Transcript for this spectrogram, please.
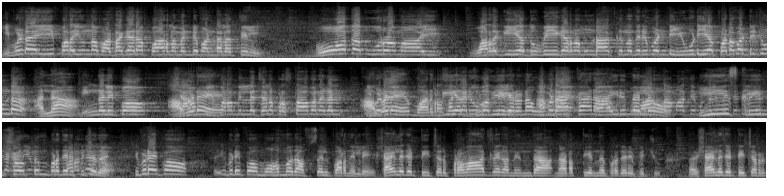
ഇവിടെ ഈ പറയുന്ന വടകര പാർലമെന്റ് മണ്ഡലത്തിൽ ബോധപൂർവമായി വർഗീയ ധ്രുവീകരണം ഉണ്ടാക്കുന്നതിന് വേണ്ടി യു ഡി എഫ് ഇടപെട്ടിട്ടുണ്ട് അല്ല. നിങ്ങളിപ്പോ അവിടെ- പറമ്പിലെ ചില പ്രസ്താവനകൾ ഇവിടെ അവിടെ വർഗീയ ധ്രുവീകരണം ഉണ്ടാക്കാനായിരുന്നല്ലോ. ഈ സ്ക്രീൻഷോട്ടും പ്രചരിപ്പിച്ചത്. ഇവിടെ ഇപ്പോ ഇവിടെ ഇപ്പോ മുഹമ്മദ് അഫ്സൽ പറഞ്ഞില്ലേ ശൈലജ ടീച്ചർ പ്രവാചക നിന്ദ നടത്തിയെന്ന് പ്രചരിപ്പിച്ചു. ശൈലജ ടീച്ചർ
